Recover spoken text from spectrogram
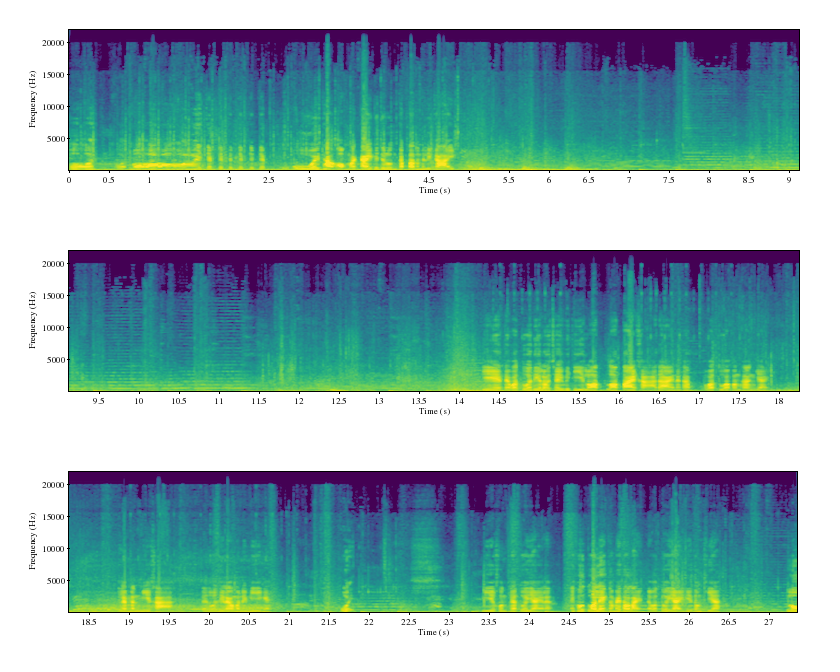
โอ้ยโอ้ยโอ้ยโอ้ยโอ้ยเจ็บเจ็บเจ็บเจ็บเจ็บเจ็บโอ้ยถ้าออกมาไกลก็จะโดนกัปตันอเมริกาอีก โอเค แต่ว่าตัวที่เราใช้วิธีลอดลอดใต้ขาได้นะครับ เพราะว่าตัวค่อนข้างใหญ่ และมันมีขา แต่ตัวที่แล้วมันไม่มีไง โอ้ย มีคนแค่ตัวใหญ่แล้ว ไอพวกตัวเล็กอะไม่เท่าไหร่ แต่ว่าตัวใหญ่นี่ต้องเคลียร์ โล่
